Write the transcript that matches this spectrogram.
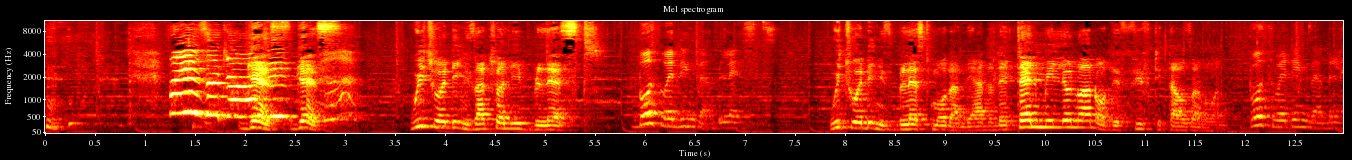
Why are you so dramatic? Guess, guess. Which wedding is actually blessed? Both weddings are blessed. Which wedding is blessed more than the other? The 10 million one or the 50,000 one? Both weddings are blessed.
